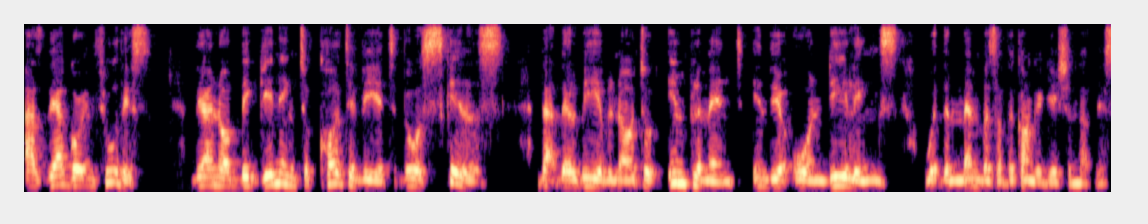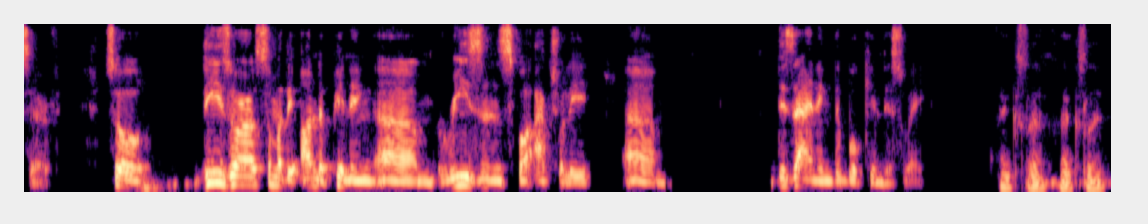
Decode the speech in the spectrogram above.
as they are going through this, they are now beginning to cultivate those skills that they'll be able now to implement in their own dealings with the members of the congregation that they serve. So these are some of the underpinning um, reasons for actually um, designing the book in this way. Excellent, excellent.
